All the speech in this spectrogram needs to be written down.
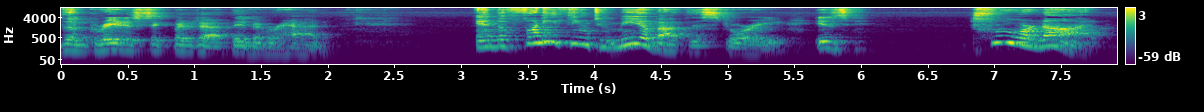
the greatest sikbajat they've ever had. And the funny thing to me about this story is, true or not,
